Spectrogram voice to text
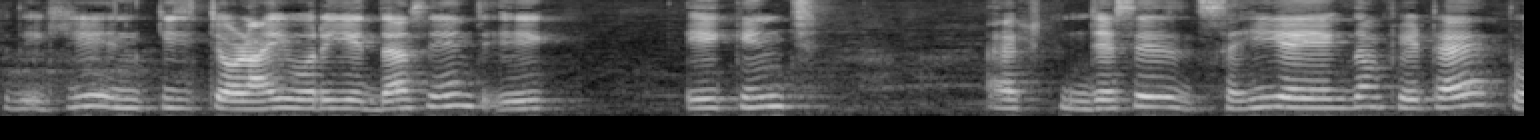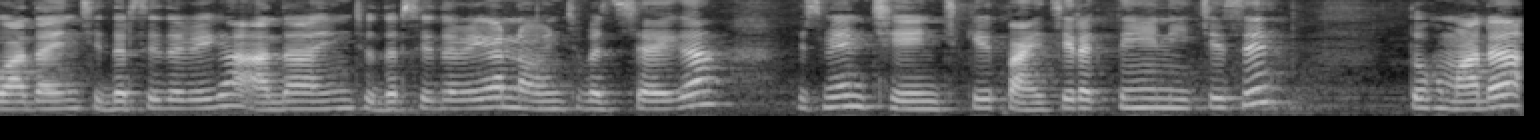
तो देखिए, इनकी चौड़ाई हो रही है दस इंच, एक एक इंच। जैसे सही है, एकदम फिट है तो आधा इंच इधर से दबेगा, आधा इंच उधर से दबेगा, नौ इंच बच जाएगा। इसमें हम छः इंच के पाइचे रखते हैं नीचे से। तो हमारा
